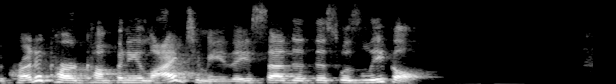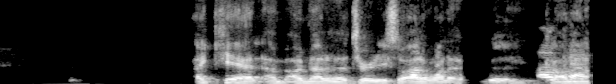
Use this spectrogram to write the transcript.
the credit card company lied to me. They said that this was legal. I can't. I'm, I'm not an attorney, so I don't want to really comment okay. on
